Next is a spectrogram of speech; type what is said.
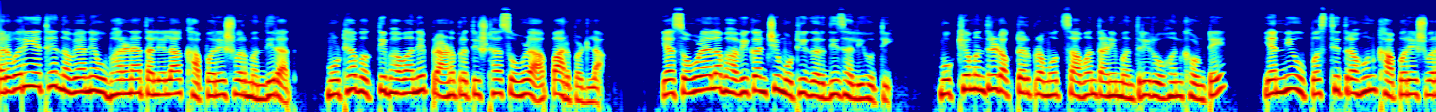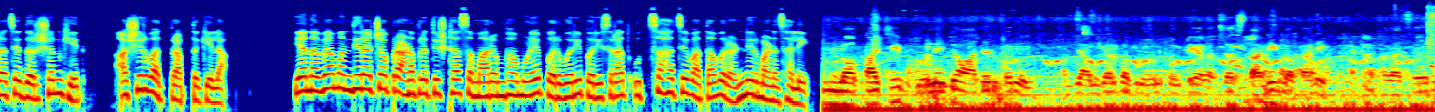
परवरी येथे नव्याने उभारण्यात आलेला खापरेश्वर मंदिरात मोठ्या भक्तिभावाने प्राणप्रतिष्ठा सोहळा पार पडला. या सोहळ्याला भाविकांची मोठी गर्दी झाली होती. मुख्यमंत्री डॉक्टर प्रमोद सावंत आणि मंत्री रोहन खोंटे यांनी उपस्थित राहून खापरेश्वराचे दर्शन घेत आशीर्वाद प्राप्त केला. या नव्या मंदिराच्या प्राणप्रतिष्ठा समारंभामुळे परवरी परिसरात उत्साहाचे वातावरण निर्माण झाले. लोकांची भावनेचा आदर करून आमचे आमदार बाब रोहन खंवटे हांगासर स्थानीक लोकांनी हांगासर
